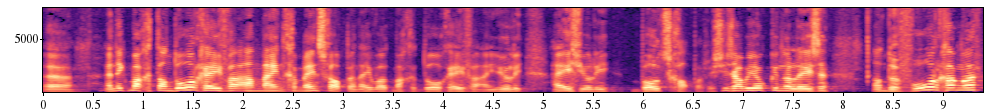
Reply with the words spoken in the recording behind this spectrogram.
Uh, en ik mag het dan doorgeven aan mijn gemeenschap. En Ewald mag het doorgeven aan jullie. Hij is jullie boodschapper. Dus je zou hier ook kunnen lezen aan de voorganger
